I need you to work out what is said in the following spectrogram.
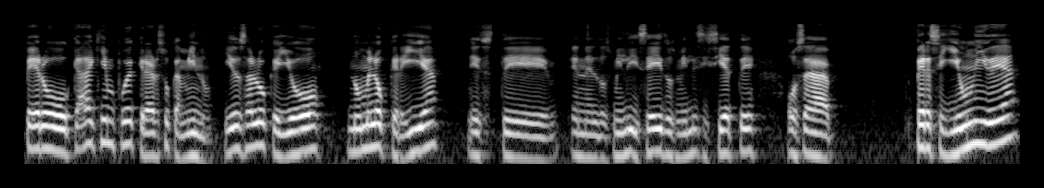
pero cada quien puede crear su camino. Y eso es algo que yo no me lo creía este, en el 2016, 2017. O sea, perseguí una idea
